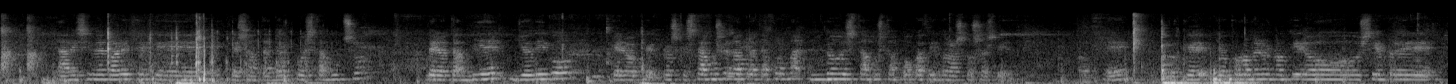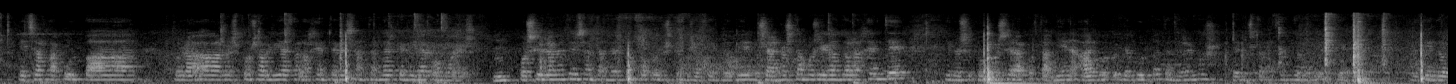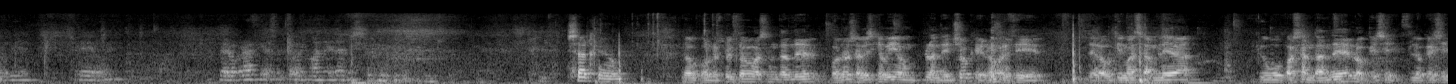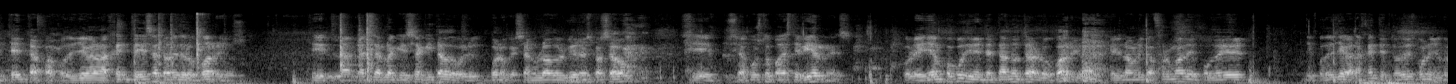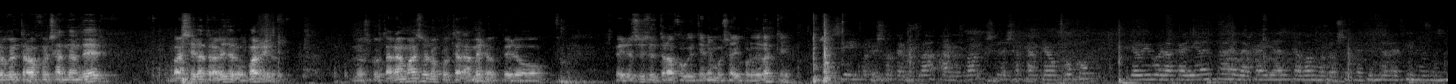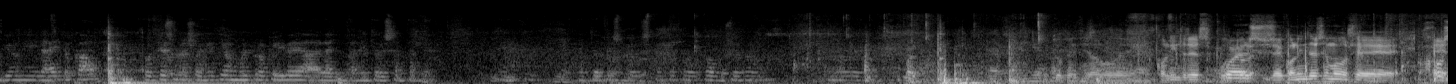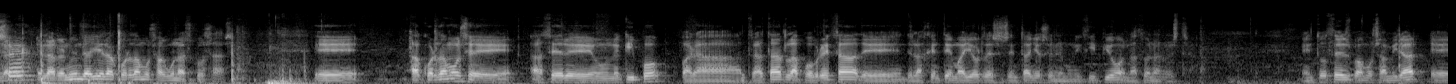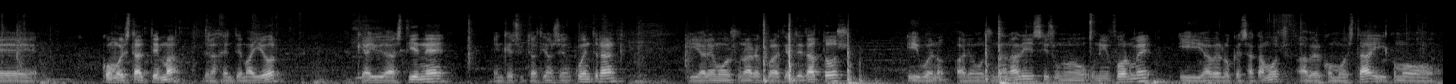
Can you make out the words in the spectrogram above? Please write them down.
A mí sí me parece que, que Santander cuesta mucho, pero también yo digo que, los que estamos en la plataforma no estamos tampoco haciendo las cosas bien. ¿eh? Porque yo por lo menos no quiero siempre echar la culpa la responsabilidad a la gente de Santander que mira cómo es. Posiblemente en Santander tampoco lo estemos haciendo bien, o sea, no estamos llegando a la gente y no supongo será pues, también algo de culpa tendremos de no estar haciéndolo bien, haciéndolo bien, creo. ¿eh? Pero gracias de todas maneras. Sergio. No, con respecto a Santander, bueno, sabéis que había un plan de choque, ¿no? Es decir, de la última asamblea que hubo para Santander, lo que se, lo que se intenta para poder llegar a la gente es a través de los barrios. La, la charla que se ha quitado, bueno, que se ha anulado el viernes pasado, se, ha puesto para este viernes. Con la idea un poco de ir intentando entrar a los barrios, que es la única forma de poder, de poder llegar a la gente. Entonces, bueno, yo creo que el trabajo en Santander va a ser a través de los barrios. Nos costará más o nos costará menos, pero, pero ese es el trabajo que tenemos ahí por delante. Sí, por eso a los barrios se les ha cambiado un poco. Yo vivo en la calle Alta, en la calle Alta, vamos, la asociación de vecinos, yo ni la he tocado, porque es una asociación muy proclive al Ayuntamiento de Santander. Entonces, pues tampoco, vamos, yo no, no. Tengo que decir algo de Colindres. Pues- de Colindres hemos, eh, en, José. la, en la reunión de ayer acordamos algunas cosas. Eh, acordamos eh, hacer eh, un equipo para tratar la pobreza de, de la gente mayor de 60 años en el municipio, en la zona nuestra. Entonces vamos a mirar eh, cómo está el tema de la gente mayor, qué ayudas tiene, en qué situación se encuentran y haremos una recopilación de datos y bueno, haremos un análisis, un, informe y a ver lo que sacamos, a ver cómo está y cómo,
